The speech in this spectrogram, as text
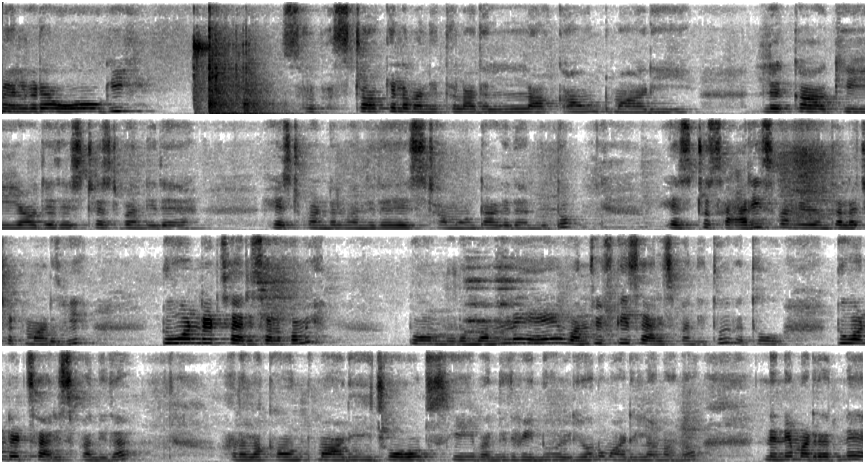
ಮೇಲ್ಗಡೆ ಹೋಗಿ ಸ್ವಲ್ಪ ಸ್ಟಾಕ್ ಎಲ್ಲ ಬಂದಿತ್ತಲ್ಲ, ಅದೆಲ್ಲ ಕೌಂಟ್ ಮಾಡಿ ಲೆಕ್ಕ ಹಾಕಿ ಯಾವುದ್ಯಾವ್ದು ಎಷ್ಟೆಷ್ಟು ಬಂದಿದೆ, ಎಷ್ಟು ಬಂಡಲ್ ಬಂದಿದೆ, ಎಷ್ಟು ಅಮೌಂಟ್ ಆಗಿದೆ ಅಂದ್ಬಿಟ್ಟು ಎಷ್ಟು ಸ್ಯಾರೀಸ್ ಬಂದಿದೆ ಅಂತೆಲ್ಲ ಚೆಕ್ ಮಾಡಿದ್ವಿ. ಟೂ ಹಂಡ್ರೆಡ್ ಸ್ಯಾರೀಸ್ ಅಲ್ಲ ಟೂ ಹಂಡ್ರೆಡ್ ಮೊನ್ನೆ ಒನ್ ಫಿಫ್ಟಿ ಸ್ಯಾರೀಸ್ ಬಂದಿತ್ತು, ಇವತ್ತು ಟೂ ಹಂಡ್ರೆಡ್ ಸ್ಯಾರೀಸ್ ಬಂದಿದೆ. ಅದೆಲ್ಲ ಕೌಂಟ್ ಮಾಡಿ, ಜೋಡಿಸಿ ಬಂದಿದ್ವಿ. ಇನ್ನೂ ವಿಡಿಯೋನೂ ಮಾಡಿಲ್ಲ ನಾನು. ನಿನ್ನೆ ಮಾಡಿರೋದನ್ನೇ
